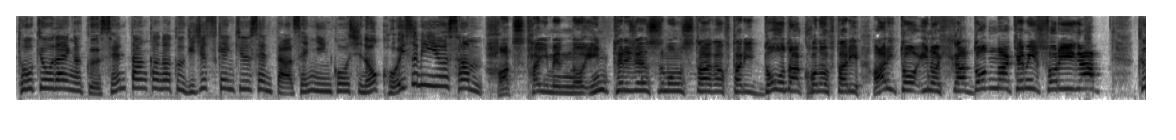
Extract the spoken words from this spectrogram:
東京大学先端科学技術研究センター専任講師の小泉優さん。初対面のインテリジェンスモンスターが二人、どうだこの二人、ありと猪木か、どんなケミストリーが9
